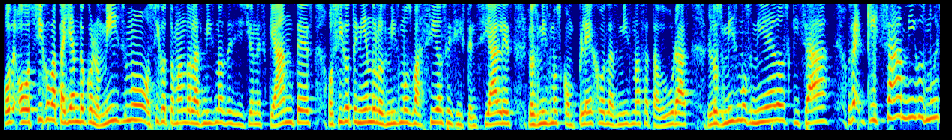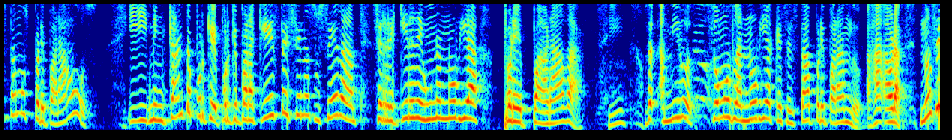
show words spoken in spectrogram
¿O, sigo batallando con lo mismo? ¿O sigo tomando las mismas decisiones que antes? ¿O sigo teniendo los mismos vacíos existenciales, los mismos complejos, las mismas ataduras, los mismos miedos quizá? O sea, quizá amigos, no estamos preparados. Y me encanta porque, porque para que esta escena suceda se requiere de una novia preparada. ¿Sí? O sea, amigos, somos la novia que se está preparando. Ahora, no sé,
